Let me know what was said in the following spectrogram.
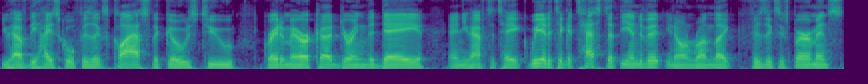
you have the high school physics class that goes to Great America during the day and you have to take we had to take a test at the end of it, you know, and run like physics experiments,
